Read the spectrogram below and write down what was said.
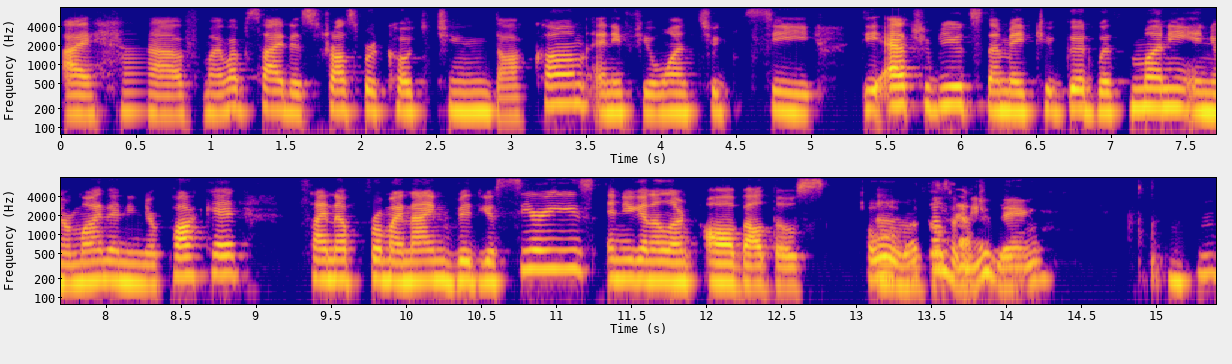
I have my website is strasbergcoaching.com. And if you want to see the attributes that make you good with money in your mind and in your pocket, sign up for my nine video series, and you're gonna learn all about those. Oh, um, that sounds amazing! Mm-hmm.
